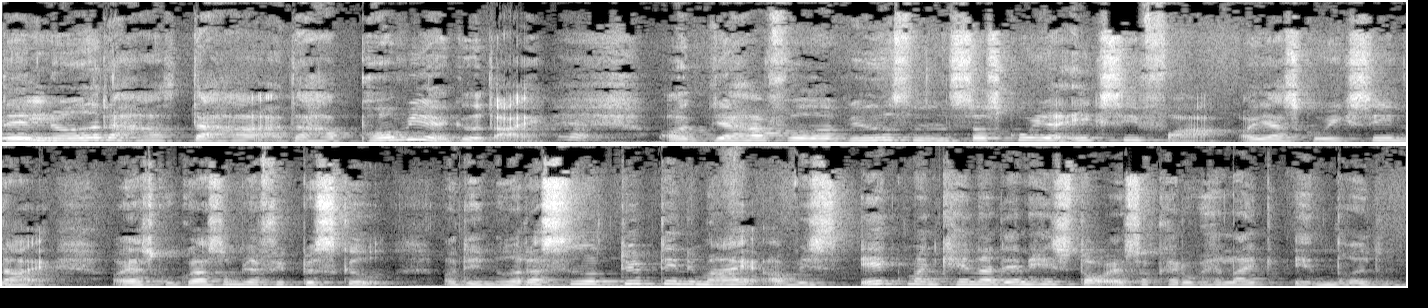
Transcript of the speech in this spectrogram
Det er noget, der har, der har, der har påvirket dig. Ja. Og jeg har fået at vide, sådan, så skulle jeg ikke sige fra, og jeg skulle ikke sige nej, og jeg skulle gøre, som jeg fik besked. Og det er noget, der sidder dybt ind i mig, og hvis ikke man kender den historie, så kan du heller ikke ændre den.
